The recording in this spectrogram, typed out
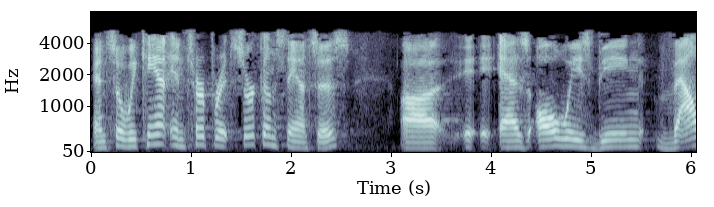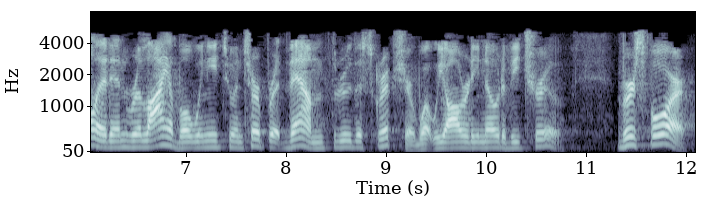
And so we can't interpret circumstances uh, as always being valid and reliable. We need to interpret them through the Scripture, what we already know to be true. Verse 4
